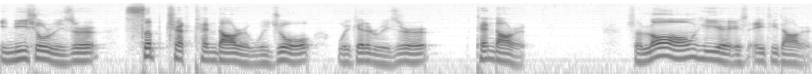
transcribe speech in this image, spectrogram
Initial reserve, subtract $10 withdraw, we get a reserve $10. So loan here is $80.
